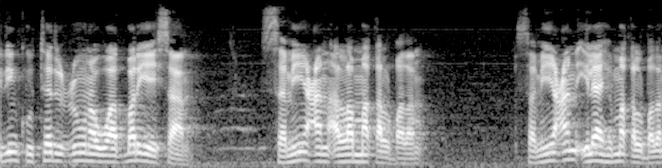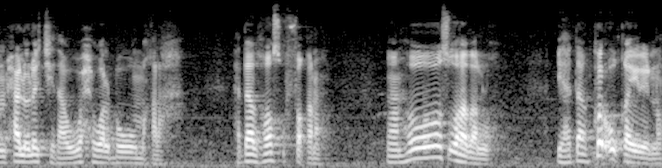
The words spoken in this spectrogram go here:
idinku tadcuuna waad baryaysaan samiican alla maqal badan samiican ilaahi maqal badan maxaa loola jeedaa wax walba wuu maqlaa haddaad hoos u faqno oan hoos u hadalno iyo haddaan kor u qaylino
